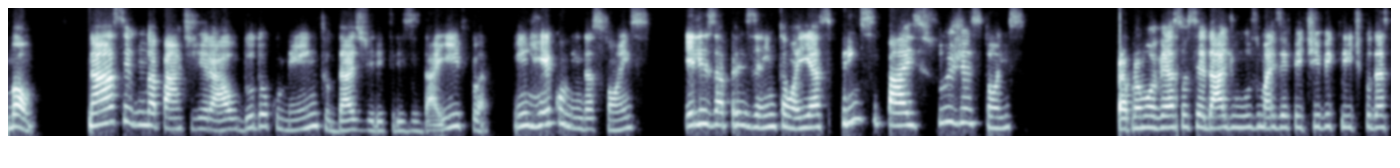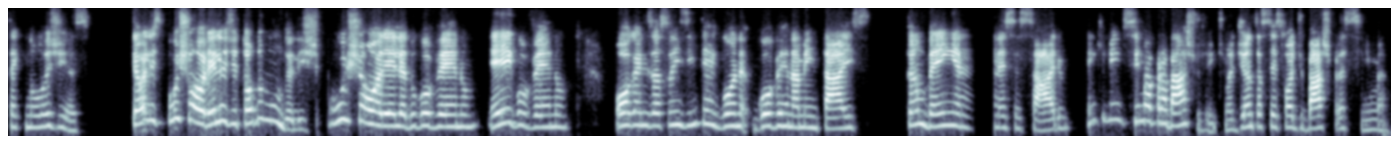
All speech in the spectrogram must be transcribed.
Bom, na segunda parte geral do documento das diretrizes da IFLA, em recomendações, eles apresentam aí as principais sugestões para promover a sociedade um uso mais efetivo e crítico das tecnologias, então, eles puxam a orelha de todo mundo, eles puxam a orelha do governo, e governo, organizações intergovernamentais, também é necessário. Tem que vir de cima para baixo, gente, não adianta ser só de baixo para cima.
